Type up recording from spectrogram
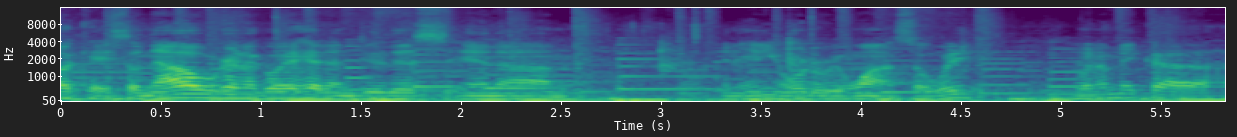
Okay, so now we're gonna go ahead and do this in um, in any order we want. So wait, wanna make a.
